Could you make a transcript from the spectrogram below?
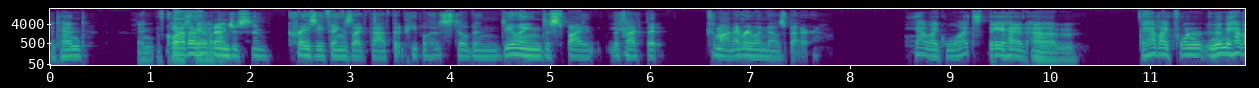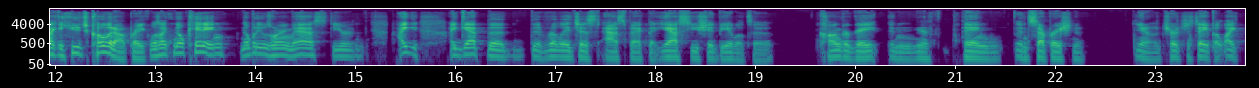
attend, and of course, yeah, there have been like, just some crazy things like that that people have still been doing, despite the fact that, come on, everyone knows better. yeah, like what they had um. They had like 400, and then they had like a huge COVID outbreak. It was like, no kidding, nobody was wearing masks. You're, I, I get the the religious aspect that yes, you should be able to congregate in your thing in separation of, you know, church and state. But like,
